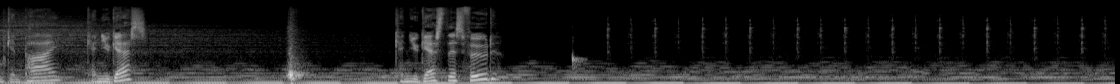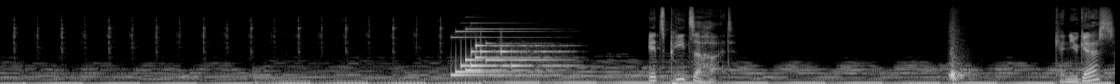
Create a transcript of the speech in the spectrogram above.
Pumpkin pie. Can you guess? Can you guess this food? It's Pizza Hut. Can you guess?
